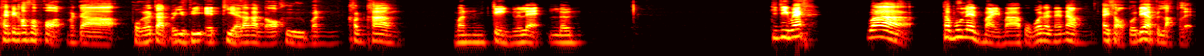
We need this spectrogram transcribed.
technical support มันจะผมจะจัดไว้อยู่ที่ S tier แล้วกันเนาะคือมันค่อนข้าง มันเก่งเลยแหละเลยจริงๆไหมว่าถ้าผู้เล่นใหม่มา ผมก็จะแนะนำไอ้สองตัวเนี้ยเป็นหลักแหละ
